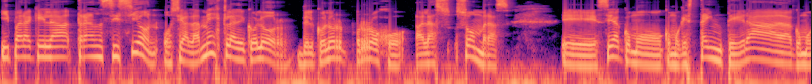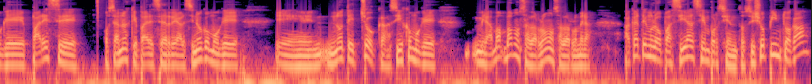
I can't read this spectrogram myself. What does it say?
Y para que la transición, o sea, la mezcla de color del color rojo a las sombras eh, sea como, como que está integrada, como que parece, o sea, no es que parece real, sino como que eh, no te choca. Si es como que, mira, vamos a verlo, vamos a verlo. Mira, acá tengo la opacidad al 100%. Si yo pinto acá,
